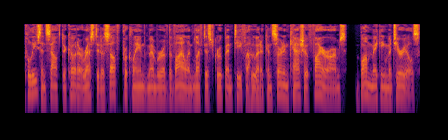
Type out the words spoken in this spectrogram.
Police in South Dakota arrested a self-proclaimed member of the violent leftist group Antifa who had a concerning cache of firearms, bomb-making materials,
